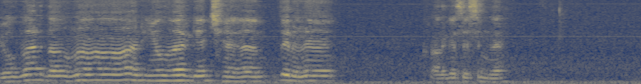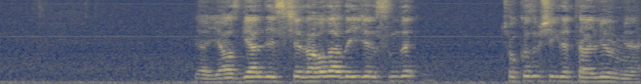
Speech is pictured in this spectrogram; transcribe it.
Yol ver dağlar, yol ver geçem dırını Karga sesimle Ya yaz geldi Eskişehir'de havalar da iyice ısındı Çok hızlı bir şekilde terliyorum ya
